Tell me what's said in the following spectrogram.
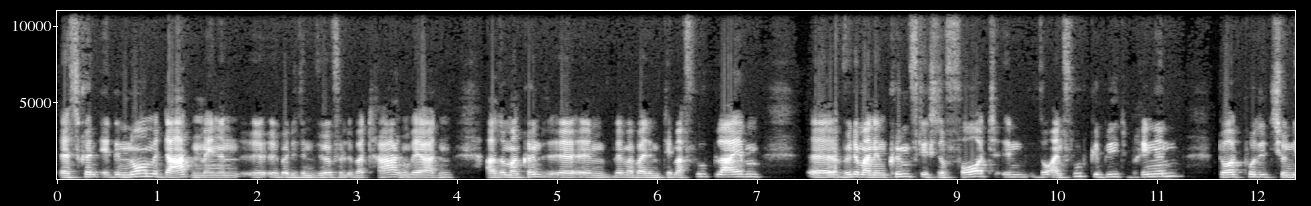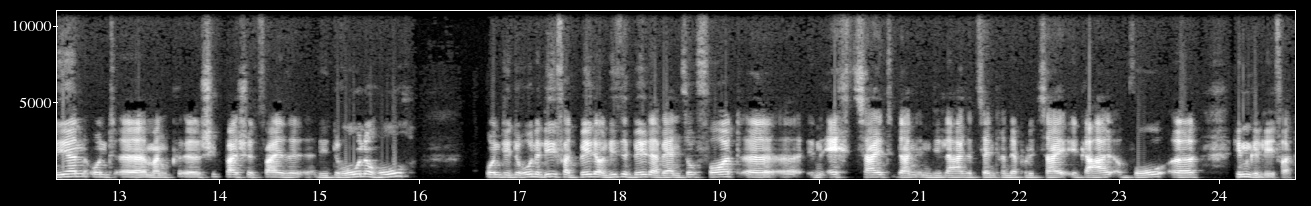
Es können enorme Datenmengen äh, über diesen Würfel übertragen werden. Also man könnte, äh, ähm, wenn wir bei dem Thema Flut bleiben, äh, würde man ihn künftig sofort in so ein Flutgebiet bringen, dort positionieren und äh, man äh, schickt beispielsweise die Drohne hoch und die Drohne liefert Bilder und diese Bilder werden sofort äh, in Echtzeit dann in die Lagezentren der Polizei, egal wo, äh, hingeliefert.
